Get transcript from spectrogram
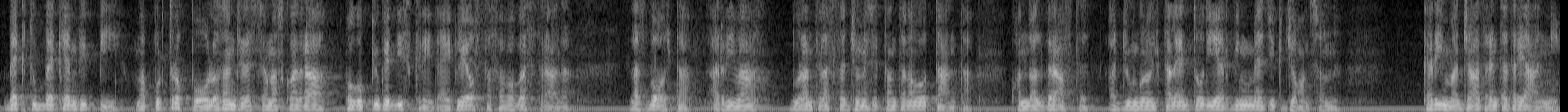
Back to back MVP, ma purtroppo Los Angeles è una squadra poco più che discreta, ai playoff fa poca strada. La svolta arriva durante la stagione 79-80, quando al draft aggiungono il talento di Irving Magic Johnson. Karim ha già 33 anni,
